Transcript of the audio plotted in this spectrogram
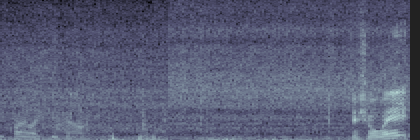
He's probably like two pounds. Official weight.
